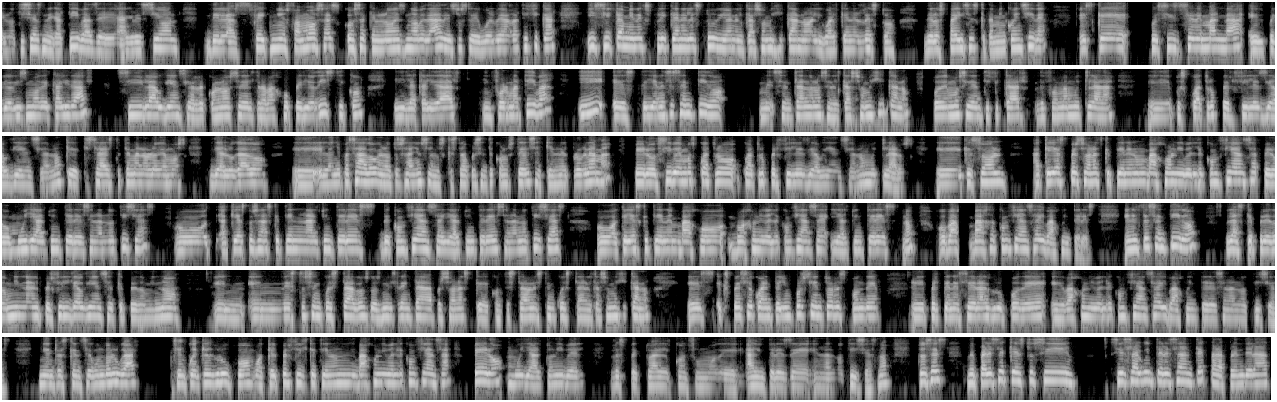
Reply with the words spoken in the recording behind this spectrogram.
noticias negativas, de agresión, de las fake news famosas, cosa que no es novedad, eso se vuelve a ratificar. Y sí también explica en el estudio, en el caso mexicano, al igual que en el resto de los países, que también coincide, es que pues sí se demanda el periodismo de calidad, si la audiencia reconoce el trabajo periodístico y la calidad informativa, y, este, y en ese sentido centrándonos en el caso mexicano, podemos identificar de forma muy clara eh, pues cuatro perfiles de audiencia, ¿no? Que quizá este tema no lo habíamos dialogado eh, el año pasado, en otros años en los que he estado presente con ustedes aquí en el programa, pero sí vemos cuatro, cuatro perfiles de audiencia, ¿no? Muy claros, eh, que son aquellas personas que tienen un bajo nivel de confianza, pero muy alto interés en las noticias, o aquellas personas que tienen alto interés de confianza y alto interés en las noticias, o aquellas que tienen bajo, bajo nivel de confianza y alto interés, ¿no? O baja confianza y bajo interés. En este sentido, las que predominan, el perfil de audiencia que predominó en, en estos encuestados, 2.030 personas que contestaron esta encuesta en el caso mexicano, es expreso el 41% responde eh, pertenecer al grupo de eh, bajo nivel de confianza y bajo interés en las noticias, mientras que en segundo lugar se encuentra el grupo o aquel perfil que tiene un bajo nivel de confianza, pero muy alto nivel respecto al consumo de, al interés de, en las noticias, ¿no? Entonces, me parece que esto sí, sí es algo interesante para aprender a,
